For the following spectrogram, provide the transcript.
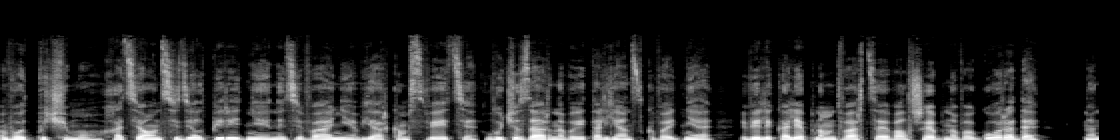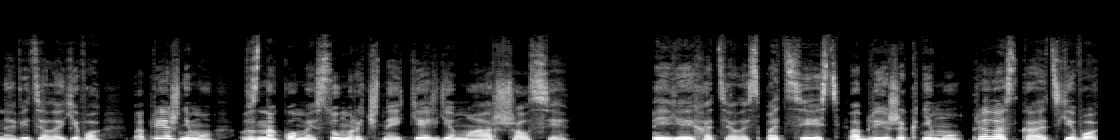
Вот почему, хотя он сидел перед ней на диване в ярком свете лучезарного итальянского дня в великолепном дворце волшебного города, она видела его по-прежнему в знакомой сумрачной келье Маршалси. И ей хотелось подсесть поближе к нему, приласкать его,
